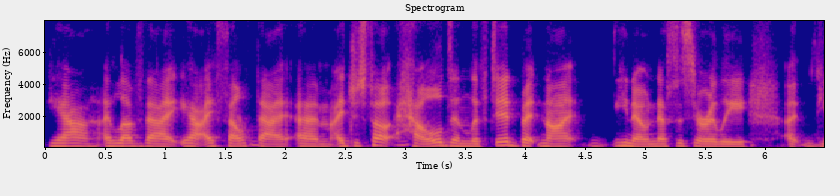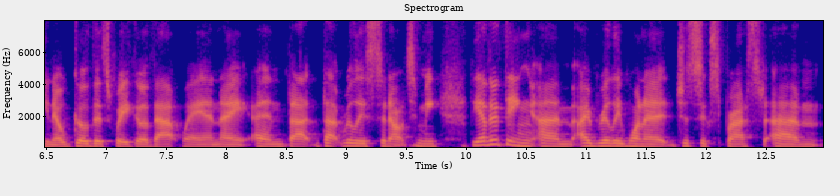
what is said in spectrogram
yeah, I love that. Yeah, I felt that. Um, I just felt held and lifted, but not, you know, necessarily, uh, you know, go this way, go that way. And I and that that really stood out to me. The other thing um, I really want to just express um,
